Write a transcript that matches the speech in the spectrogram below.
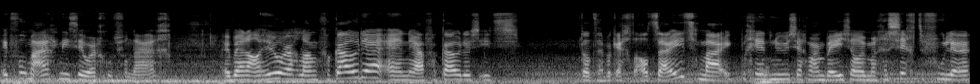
ik voel me eigenlijk niet heel erg goed vandaag. Ik ben al heel erg lang verkouden. En ja, verkouden is iets, dat heb ik echt altijd. Maar ik begin nu zeg maar een beetje al in mijn gezicht te voelen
